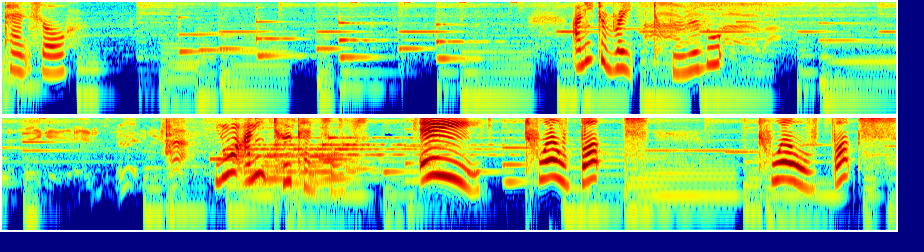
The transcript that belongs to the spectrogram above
pencil. I need to write two of them. You know what? I need two pencils. A! 12 bucks. 12 bucks.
